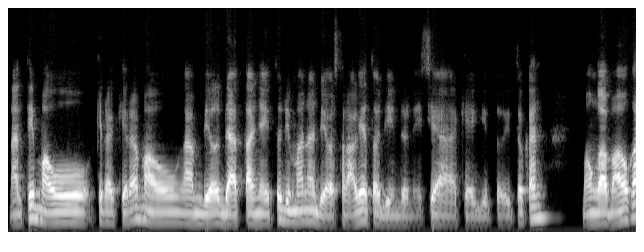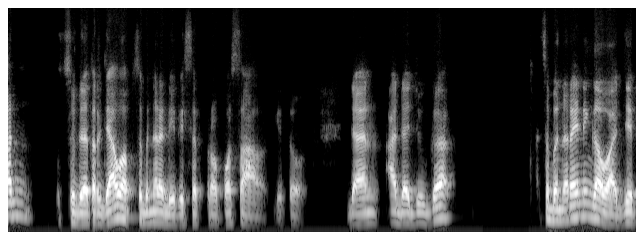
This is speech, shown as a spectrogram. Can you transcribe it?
Nanti mau kira-kira mau ngambil datanya itu di mana di Australia atau di Indonesia kayak gitu. Itu kan mau nggak mau kan sudah terjawab sebenarnya di riset proposal gitu. Dan ada juga sebenarnya ini nggak wajib,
